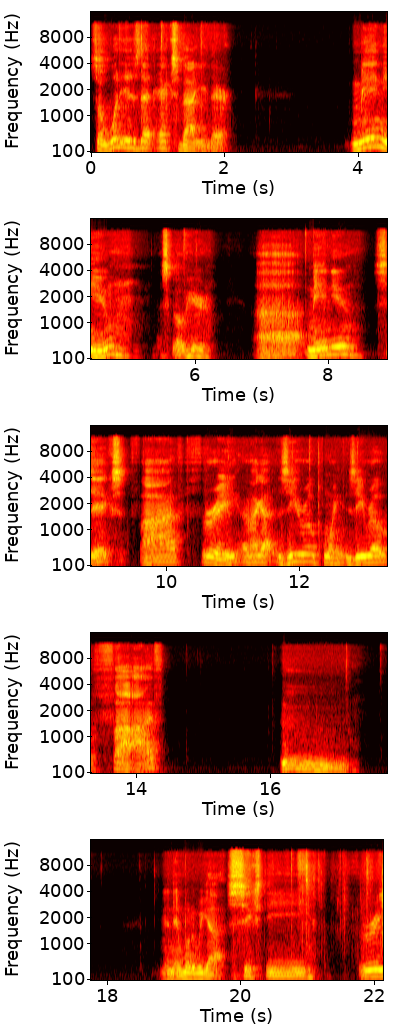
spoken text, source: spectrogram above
So what is that X value there? Menu, let's go over here. Uh, menu 653, and I got 0.05. Ooh. And then what do we got? 63,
